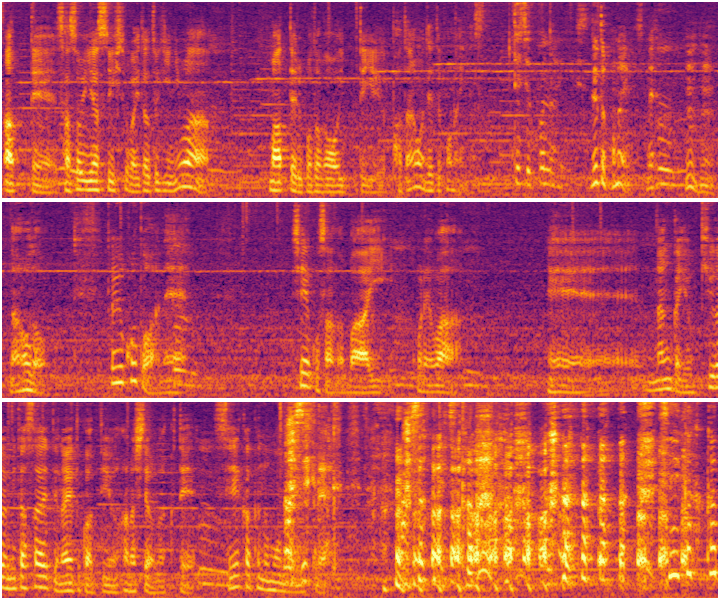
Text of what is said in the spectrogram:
あって誘いやすい人がいた時には、待ってることが多いっていうパターンは出てこないんです。出てこないです。出てこないんですね、うん、うんうん。なるほど。ということはね、千恵子さんの場合これは、えーなんか欲求が満たされてないとかっていう話ではなくて、うん、性格の問題ですね。あそうですか。性格か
